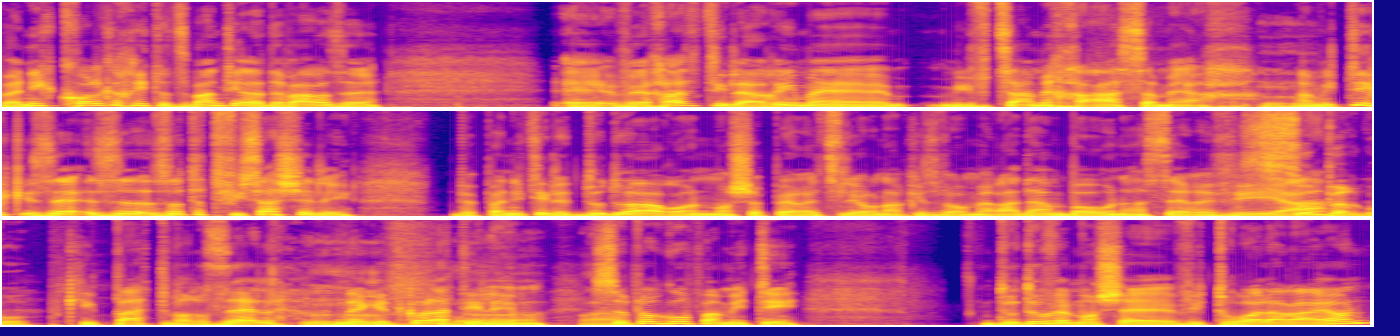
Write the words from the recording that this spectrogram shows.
ואני כל כך התעצבנתי על הדבר הזה, אה, והחלטתי להרים אה, מבצע מחאה שמח, אמיתי, כי זה, זה, זאת התפיסה שלי. ופניתי לדודו אהרון, משה פרץ, ליאור נרקיס ועומר אדם, בואו נעשה רביעייה. super group. כיפת ברזל נגד כל הטילים. super group אמיתי. דודו ומשה ויתרו על הרעיון,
